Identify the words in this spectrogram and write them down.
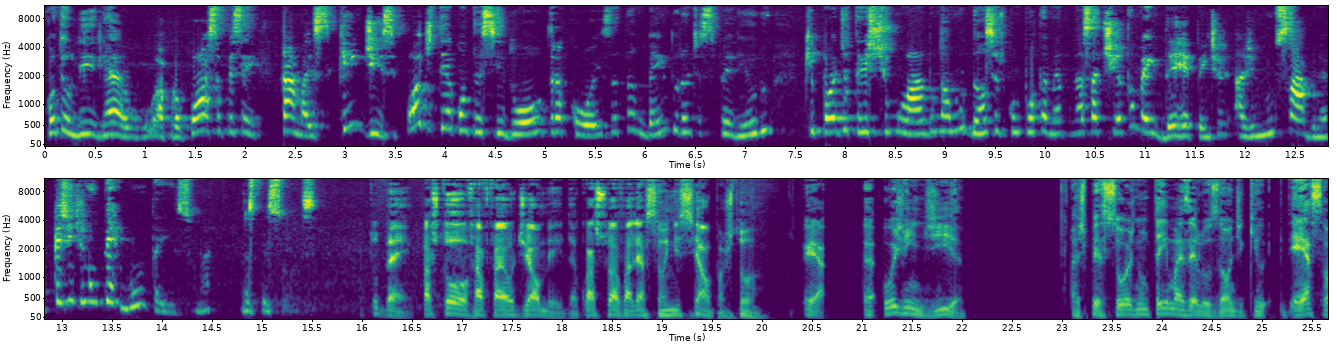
quando eu li né, a proposta, eu pensei, tá, mas quem disse? Pode ter acontecido outra coisa também durante esse período que pode ter estimulado uma mudança de comportamento nessa tia também. De repente, a gente não sabe, né? Porque a gente não pergunta isso, né, para as pessoas. Tudo bem. Pastor Rafael de Almeida, com a sua avaliação inicial, pastor? É, é hoje em dia, as pessoas não têm mais a ilusão de que essa,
